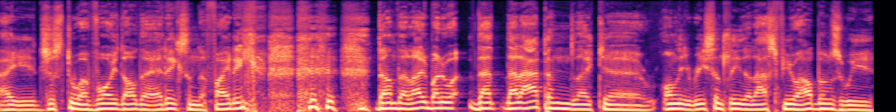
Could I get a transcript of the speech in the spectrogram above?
I just to avoid all the headaches and the fighting down the line. But that that happened like uh, only recently. The last few albums, we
